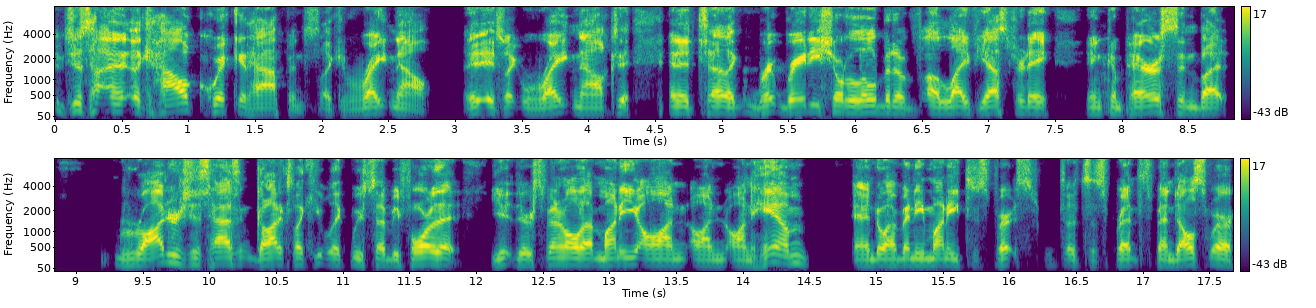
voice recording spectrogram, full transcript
just how, like how quick it happens, like right now. It's like right now, and it's uh, like Brady showed a little bit of uh, life yesterday in comparison, but Rodgers just hasn't got it. Like like we said before, that you, they're spending all that money on on on him and don't have any money to to, to spend spend elsewhere.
